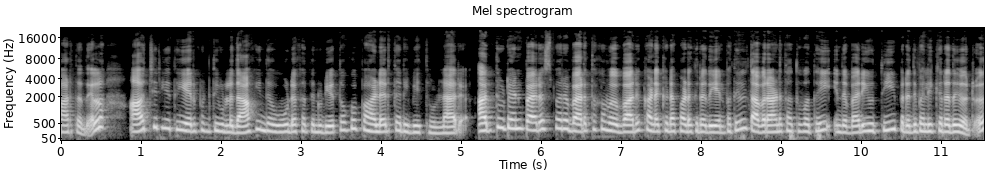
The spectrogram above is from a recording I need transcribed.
பார்த்ததில் ஆச்சரியத்தை ஏற்படுத்தியுள்ளதாக இந்த ஊடகத்தினுடைய தொகுப்பாளர் தெரிவித்துள்ளார். அத்துடன் பரஸ்பர வர்த்தகம் எவ்வாறு கணக்கிடப்படுகிறது என்பதில் தவறான தத்துவத்தை இந்த வரியுத்தி பிரதிபலிக்கிறது என்று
